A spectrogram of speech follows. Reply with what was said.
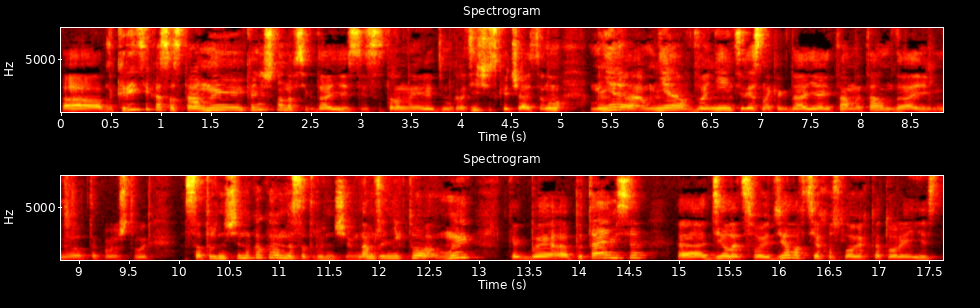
А, критика со стороны, конечно, она всегда есть, и со стороны демократической части. Ну, мне, мне вдвойне интересно, когда я и там, и там, да, и мне вот такое, что вы сотрудничаете. Ну, какое мы сотрудничаем? Нам же никто, мы как бы пытаемся Э, делать свое дело в тех условиях, которые есть.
